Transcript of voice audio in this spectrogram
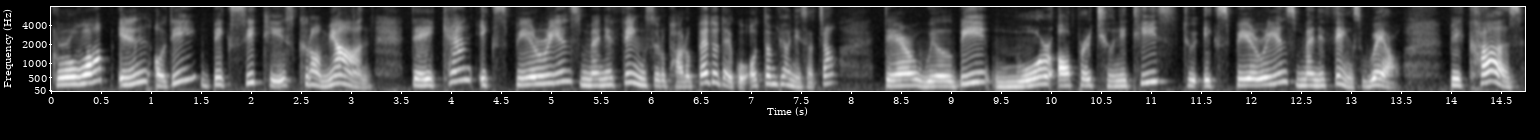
grow up in 어디? big cities 그러면 they can experience many things로 바로 빼도 되고 어떤 표현이 있었죠? There will be more opportunities to experience many things. 왜요? Because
